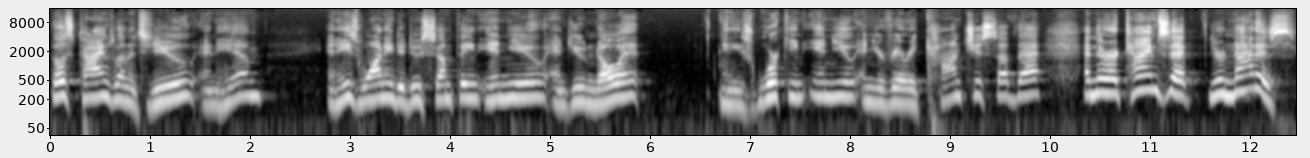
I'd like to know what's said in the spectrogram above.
Those times when it's you and Him, and He's wanting to do something in you, and you know it, and He's working in you, and you're very conscious of that. And there are times that you're not as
